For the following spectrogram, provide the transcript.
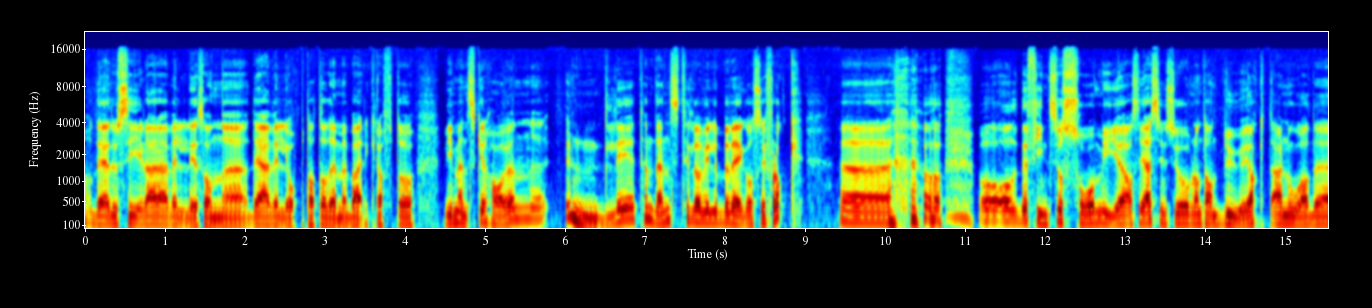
Og det du sier der er veldig sånn eh, Det er veldig opptatt av det med bærekraft. Og vi mennesker har jo en eh, underlig tendens til å ville bevege oss i flokk. Uh, og, og, det fins jo så mye Altså Jeg syns jo bl.a. duejakt er noe av det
